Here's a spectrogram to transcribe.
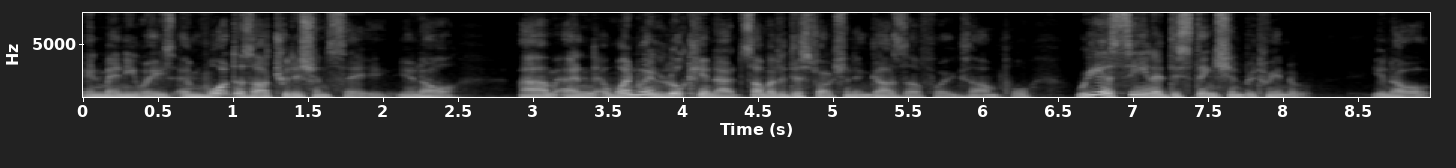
in many ways. And what does our tradition say? You know, um, and when we're looking at some of the destruction in Gaza, for example, we are seeing a distinction between, you know,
